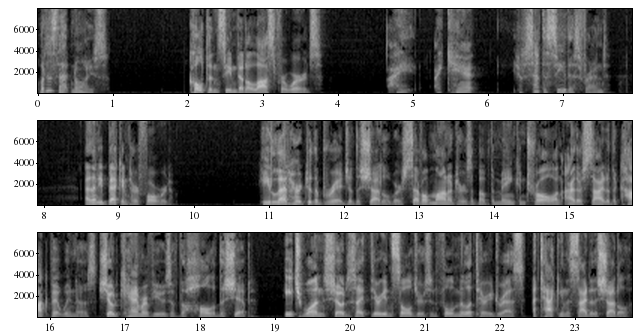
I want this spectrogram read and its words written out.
what is that noise? Colton seemed at a loss for words. I I can't you'll just have to see this, friend. and then he beckoned her forward. He led her to the bridge of the shuttle where several monitors above the main control on either side of the cockpit windows showed camera views of the hull of the ship. Each one showed Cytherian soldiers in full military dress attacking the side of the shuttle,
